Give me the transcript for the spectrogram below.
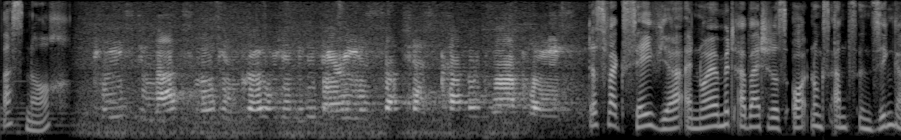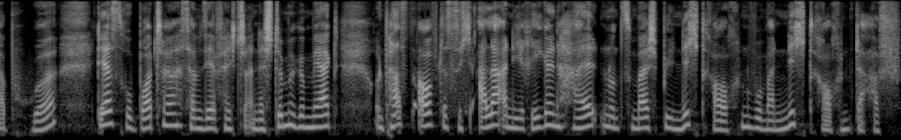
Was noch? Das war Xavier, ein neuer Mitarbeiter des Ordnungsamts in Singapur. Der ist Roboter, das haben Sie ja vielleicht schon an der Stimme gemerkt, und passt auf, dass sich alle an die Regeln halten und zum Beispiel nicht rauchen, wo man nicht rauchen darf.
